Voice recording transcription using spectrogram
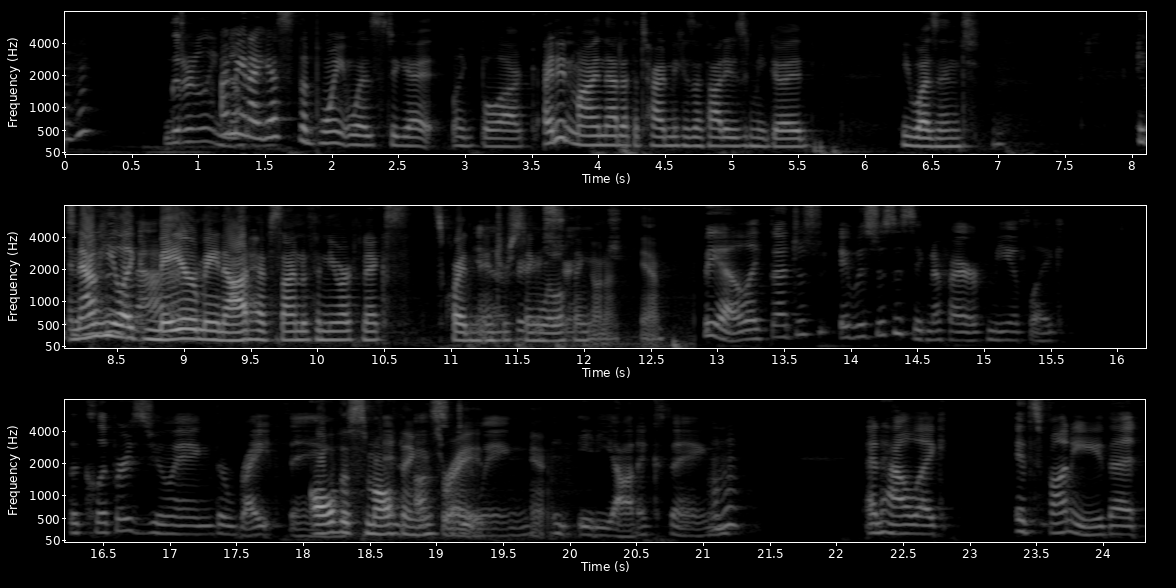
Mm-hmm. Literally. Nothing. I mean, I guess the point was to get like Bullock. I didn't mind that at the time because I thought he was gonna be good. He wasn't. And now he like matter. may or may not have signed with the New York Knicks. It's quite an yeah, interesting little strange. thing going on. Yeah. But yeah, like that just it was just a signifier of me of like the Clippers doing the right thing. All the small things right. Doing yeah. an idiotic thing. Mm-hmm. And how like it's funny that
